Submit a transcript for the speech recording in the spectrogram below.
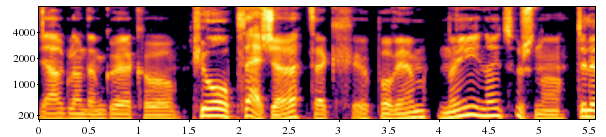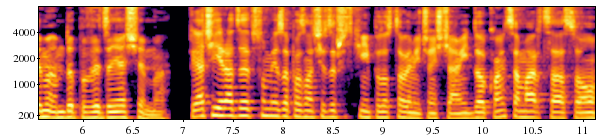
Ja oglądam go jako pure pleasure, tak powiem. No i, no i cóż, no. Tyle mam do powiedzenia siema. To ja ci radzę w sumie zapoznać się ze wszystkimi pozostałymi częściami. Do końca marca są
